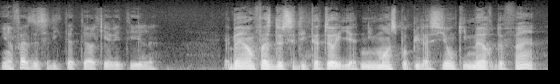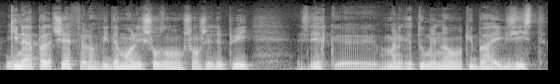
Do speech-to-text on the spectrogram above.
Et en face de ces dictateurs, qu'y avait-il? Eh bien, en face de ces dictateurs, il y a une immense population qui meurt de faim, qui n'a pas de chef. Alors évidemment, les choses ont changé depuis. C'est-à-dire que malgré tout, maintenant, Cuba existe.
